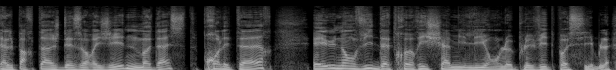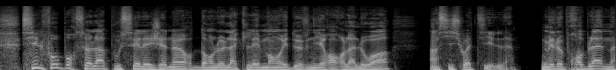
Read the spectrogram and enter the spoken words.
elle partage des origines modestes, prolétaires, et une envie d'être riche à millions le plus vite possible. S'il faut pour cela pousser les gêneurs dans le lac Léman et devenir hors la loi, ainsi soit-il. Mais le problème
